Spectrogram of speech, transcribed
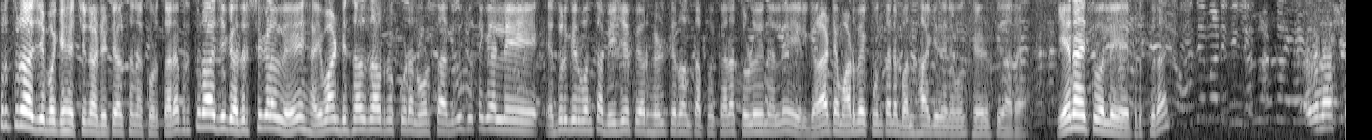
ಪೃಥ್ವಿರಾಜ್ ಬಗ್ಗೆ ಹೆಚ್ಚಿನ ಡೀಟೇಲ್ಸ್ ಅನ್ನ ಕೊಡ್ತಾರೆ. ಪೃಥ್ವಿರಾಜ್, ಈಗ ದೃಶ್ಯಗಳಲ್ಲಿ ಐವಾನ್ ಡಿಸಾಜ್ ಅವ್ರನ್ನು ಕೂಡ ನೋಡ್ತಾ ಇದ್ವಿ. ಜೊತೆಗೆ ಅಲ್ಲಿ ಎದುರಿಗಿರುವಂತ ಬಿಜೆಪಿ ಅವರು ಹೇಳ್ತಿರುವಂಥ ಪ್ರಕಾರ ತುಳುವಿನಲ್ಲಿ ಇಲ್ಲಿ ಗಲಾಟೆ ಮಾಡಬೇಕು ಅಂತಾನೆ ಬಂದ್ ಆಗಿದೆ ನೀವು ಅಂತ ಹೇಳ್ತಿದ್ದಾರೆ. ಏನಾಯ್ತು ಅಲ್ಲಿ ಪೃಥ್ವಿರಾಜ್? ಅವಿನಾಶ್,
